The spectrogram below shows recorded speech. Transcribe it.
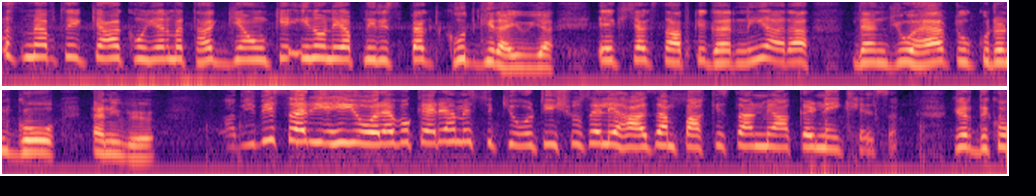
बस मैं आपसे क्या कहूँ यार मैं थक गया हूँ कि इन्होंने अपनी रिस्पेक्ट खुद गिराई हुई है। एक शख्स आपके घर नहीं आ रहा then you have to couldn't go any अभी भी सर यही हो रहा है वो कह रहे हैं हमें सिक्योरिटी इशूज है लिहाजा हम पाकिस्तान में आकर नहीं खेल सकते। यार देखो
